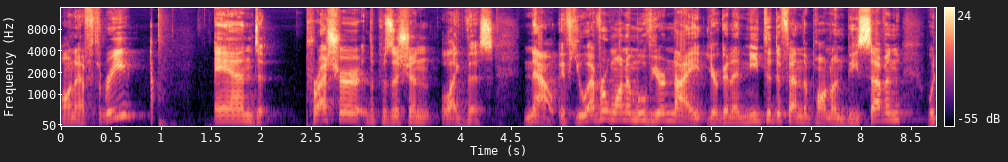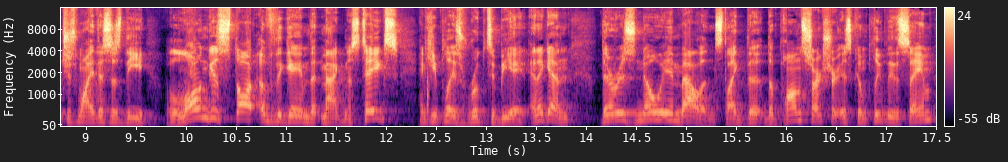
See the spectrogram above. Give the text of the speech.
on f3 and pressure the position like this. Now, if you ever want to move your knight, you're going to need to defend the pawn on b7, which is why this is the longest thought of the game that Magnus takes, and he plays rook to b8. And again, there is no imbalance. Like, the, the pawn structure is completely the same.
